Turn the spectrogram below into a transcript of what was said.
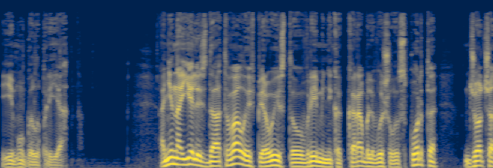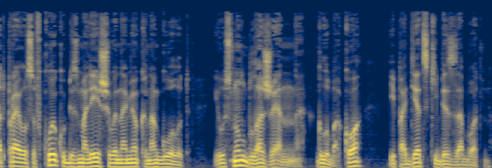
и ему было приятно. Они наелись до отвала, и впервые с того времени, как корабль вышел из порта, Джордж отправился в койку без малейшего намека на голод и уснул блаженно, глубоко и по-детски беззаботно.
